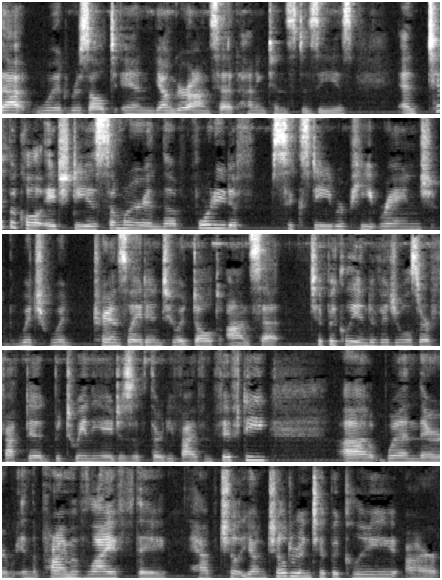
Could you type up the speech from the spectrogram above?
that would result in younger onset Huntington's disease. And typical HD is somewhere in the 40 to 60 repeat range, which would translate into adult onset. Typically, individuals are affected between the ages of 35 and 50. Uh, when they're in the prime of life, they have ch- young children typically are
